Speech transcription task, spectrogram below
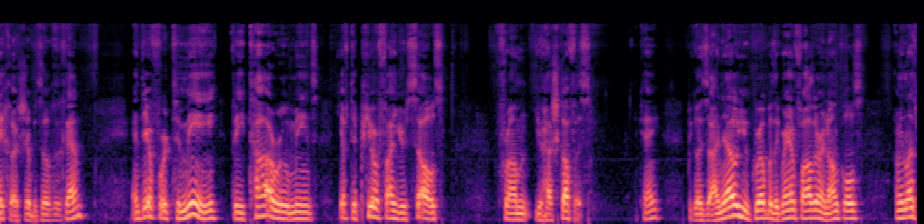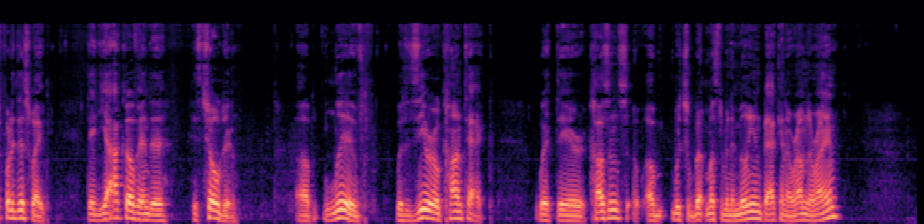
therefore, to me, Vitaru means you have to purify yourselves from your hashkafas. Okay? Because I know you grew up with a grandfather and uncles. I mean, let's put it this way Did Yaakov and the, his children uh, live with zero contact with their cousins, uh, which must have been a million back in Aram Naharaim.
